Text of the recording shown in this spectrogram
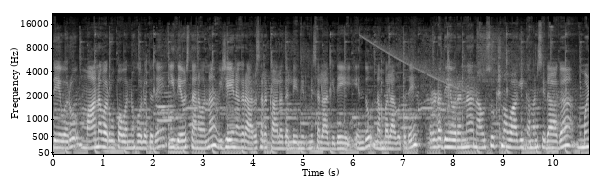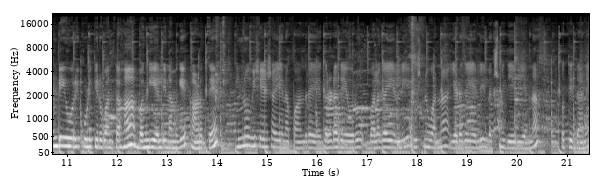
ದೇವರು ಮಾನವ ರೂಪವನ್ನು ಹೋಲುತ್ತದೆ. ಈ ದೇವಸ್ಥಾನವನ್ನ ವಿಜಯನಗರ ಅರಸರ ಕಾಲದಲ್ಲಿ ನಿರ್ಮಿಸಲಾಗಿದೆ ಎಂದು ನಂಬಲಾಗುತ್ತದೆ. ಗರುಡ ದೇವರನ್ನ ನಾವು ಸೂಕ್ಷ್ಮವಾಗಿ ಗಮನಿಸಿದಾಗ ಮಂಡಿಯೂರಿ ಕುಳಿತಿರುವಂತಹ ಭಂಗಿಯಲ್ಲಿ ನಮಗೆ ಕಾಣುತ್ತೆ. ಇನ್ನೂ ವಿಶೇಷ ಏನಪ್ಪಾ ಅಂದ್ರೆ ಗರುಡ ದೇವರು ಬಲಗೈಯಲ್ಲಿ ವಿಷ್ಣುವನ್ನ ಎಡಗೈಯಲ್ಲಿ ಲಕ್ಷ್ಮೀ ದೇವಿಯನ್ನ ಹೊತ್ತಿದ್ದಾನೆ.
